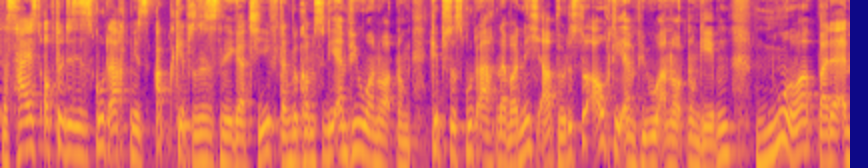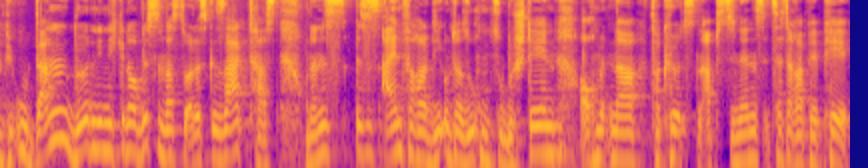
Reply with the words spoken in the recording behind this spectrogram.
Das heißt, ob du dieses Gutachten jetzt abgibst und es ist negativ, dann bekommst du die MPU-Anordnung. Gibst du das Gutachten aber nicht ab, würdest du auch die MPU-Anordnung geben. Nur bei der MPU, dann würden die nicht genau wissen, was du alles gesagt hast. Und dann ist, ist es einfacher, die Untersuchung zu bestehen, auch mit einer verkürzten Abstinenz etc. pp.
